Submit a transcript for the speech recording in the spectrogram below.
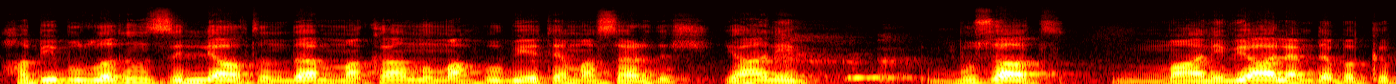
Habibullah'ın zilli altında makamı mahbubiyete masardır. Yani bu zat manevi alemde bakıp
